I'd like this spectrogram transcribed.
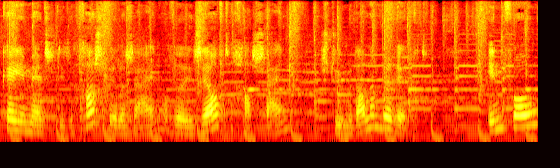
Ken je mensen die de gast willen zijn of wil je zelf de gast zijn? Stuur me dan een bericht. Info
